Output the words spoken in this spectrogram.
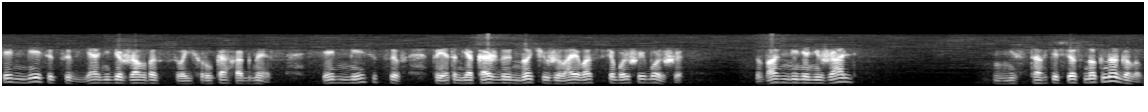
семь месяцев я не держал вас в своих руках, Агнес. Семь месяцев, при этом я каждую ночь желаю вас все больше и больше. Вам меня не жаль? Не ставьте все с ног на голову.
